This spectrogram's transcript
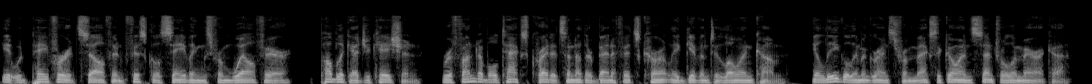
it would pay for itself in fiscal savings from welfare, public education, refundable tax credits and other benefits currently given to low-income, illegal immigrants from Mexico and Central America.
